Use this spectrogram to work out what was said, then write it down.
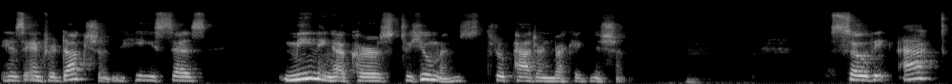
his introduction, he says, meaning occurs to humans through pattern recognition. So the act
